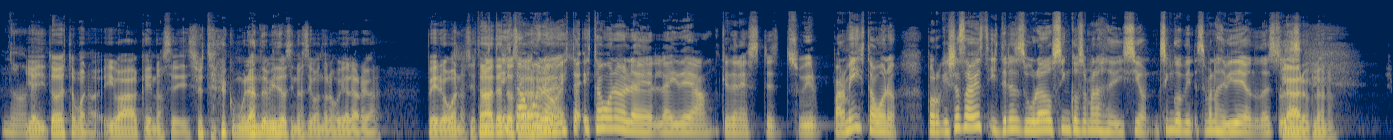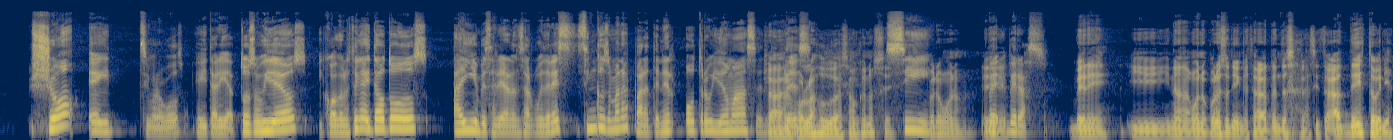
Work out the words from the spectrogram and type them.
no, Y no. ahí todo esto, bueno, iba a que no sé, yo estoy acumulando videos y no sé cuándo los voy a alargar. Pero bueno, si están atentos está a las bueno, redes, está, está bueno la, la idea que tenés de subir. Para mí está bueno, porque ya sabes y tenés asegurado cinco semanas de edición, cinco semanas de video. Entonces, claro, claro. Yo, para vos, editaría todos esos videos y cuando los tenga editados todos, ahí empezaría a lanzar. Porque tenés cinco semanas para tener otro video más. Claro, por las dudas, aunque no sé. Sí, Pero bueno, eh, verás. veré. Y nada, bueno, por eso tienen que estar atentos a las historias. Ah, De esto venía.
